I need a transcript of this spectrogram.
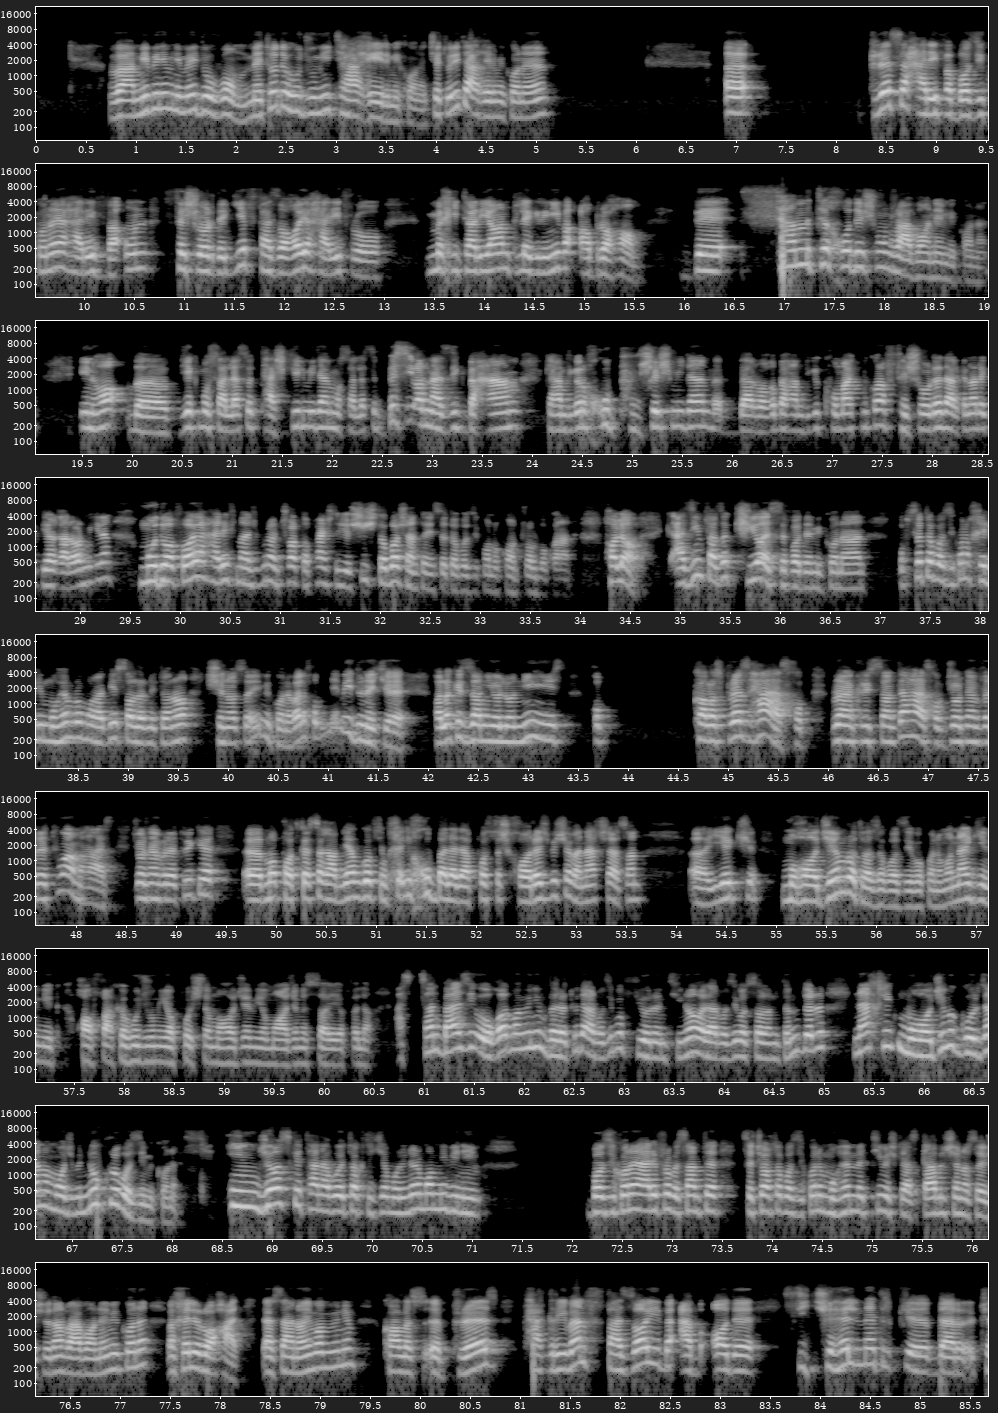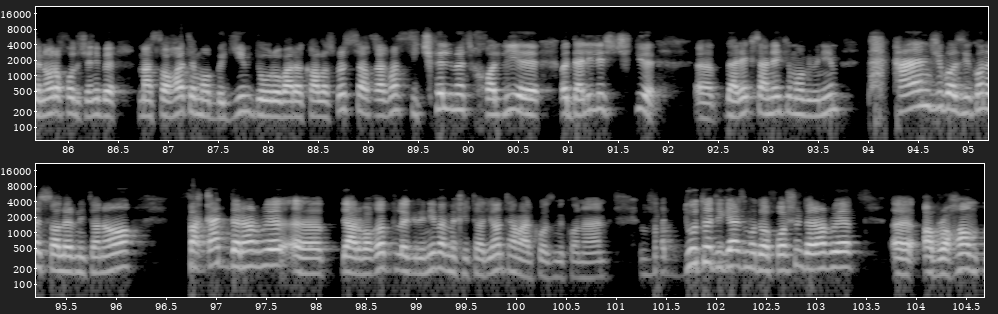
و می‌بینیم نیمه دوم متد هجومی تغییر می‌کنه. چطوری تغییر می‌کنه؟ پرس حریف و بازیکنهای حریف و اون فشردگی فضاهای حریف رو مخیتاریان پلگرینی و ابراهام به سمت خودشون روانه می‌کنن. اینها یک مثلث رو تشکیل میدن مثلث بسیار نزدیک به هم که همدیگه رو خوب پوشش میدن و در واقع به همدیگه کمک می‌کنن فشرده در کنار یکدیگر قرار می‌گیرن. مدافع های حریف مجبورن 4 تا 5 تا یا 6 تا باشن تا این سه تا بازیکن رو کنترل بکنن. حالا از این فضا کیا استفاده می‌کنن؟ خب سه تا بازیکن خیلی مهم رو مربی سالرنیتانا شناسایی می‌کنه ولی خب نمی‌دونه که حالا که زانیولو نیست کارلوس پرز هست خب بران کریستانته هست خب جردن ورتو هم هست. جردن ورتوی که ما پادکست قبلی هم گفتیم خیلی خوب بلد از پستش خارج بشه و نقش اصلا یک مهاجم رو تازه بازی بکنه. ما نگیم یک هافک هجومی یا پشت مهاجم یا مهاجم سایه فلان. اصلا بعضی اوقات ما می‌بینیم ورتو در بازی با فیورنتینا و در بازی با سالانیتانو داره نقش یک مهاجم گلزن و مهاجم نوک رو بازی می‌کنه. اینجاست که تنوع تاکتیکی مورینیو رو ما می‌بینیم. بازیکن حریف رو به سمت سه چهار تا بازیکن مهم تیمش که از قبل شناسایی شدن روانه می‌کنه و خیلی راحت. در صحنه ما می‌بینیم کارلوس پرز تقریبا فضایی به ابعاد سی چهل متر در کنار خودش یعنی به مساحت ما بگیم دور برای کارلوس پرز تقریبا سی چهل متر خالیه و دلیلش چیه؟ در یک صحنه که ما ببینیم پنج بازیکن سالرنیتانا فقط دارن روی در واقع پلگرینی و مخیتاریان تمرکز می‌کنن و دو تا دیگه از مدافعاشون دارن روی ابراهام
